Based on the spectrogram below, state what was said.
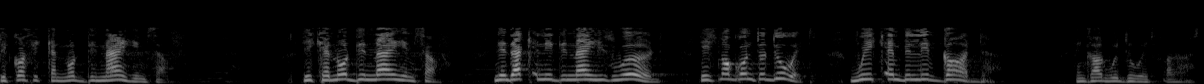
because He cannot deny Himself. He cannot deny Himself. Neither can He deny His word. He's not going to do it. We can believe God, and God will do it for us.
